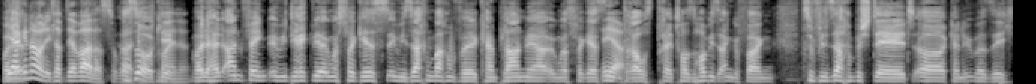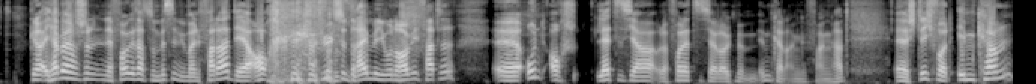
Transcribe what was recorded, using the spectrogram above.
Weil ja, er, genau, ich glaube, der war das sogar. Ach so, den ich okay. meine. Weil er halt anfängt, irgendwie direkt wieder irgendwas vergisst, irgendwie Sachen machen will, keinen Plan mehr, irgendwas vergessen, Ja. draus 3000 Hobbys angefangen, zu viel Sachen bestellt, oh, keine Übersicht. Genau, ich habe ja schon in der Folge gesagt, so ein bisschen wie mein Vater, der auch gefühlt schon drei Millionen Hobbys hatte äh, und auch letztes Jahr oder vorletztes Jahr, glaube ich, mit dem Imkern angefangen hat. Äh, Stichwort Imkern.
